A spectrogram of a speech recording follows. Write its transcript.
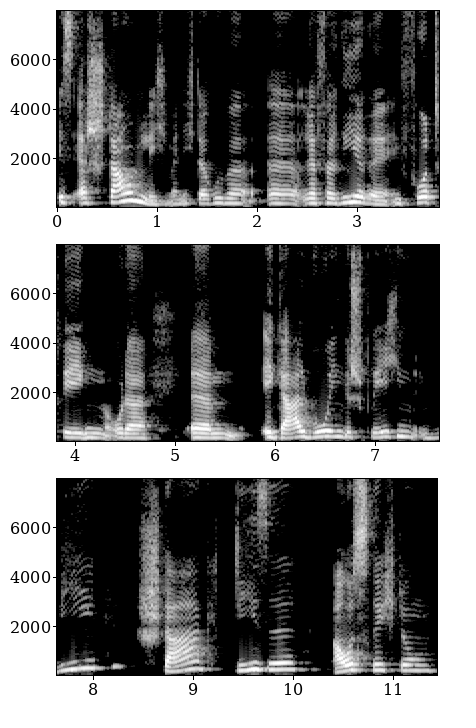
ist erstaunlich, wenn ich darüber äh, referiere in Vorträgen oder ähm, egal wo in Gesprächen, wie stark diese Ausrichtung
